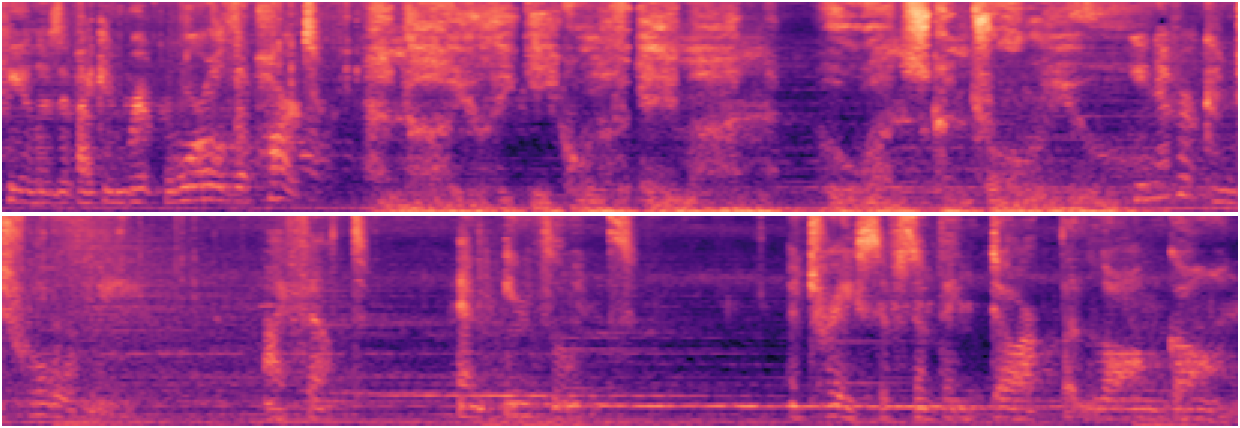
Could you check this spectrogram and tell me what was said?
Feel as if I can rip worlds apart. And are you the equal of Amon, who once controlled you? He never controlled me. I felt an influence. A trace of something dark but long gone.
